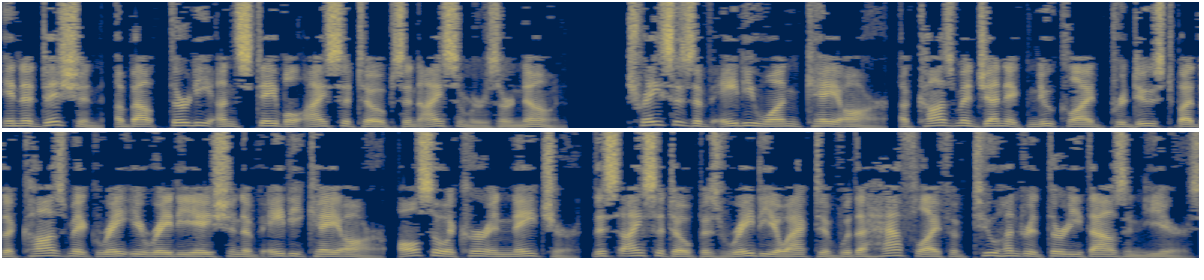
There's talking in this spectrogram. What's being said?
In addition, about 30 unstable isotopes and isomers are known. Traces of 81 Kr, a cosmogenic nuclide produced by the cosmic ray irradiation of 80 Kr, also occur in nature. This isotope is radioactive with a half-life of 230,000 years.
